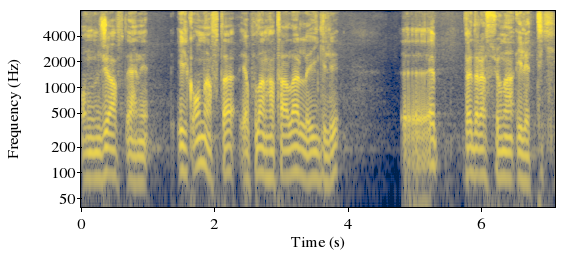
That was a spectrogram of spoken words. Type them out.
10. hafta yani ilk 10 hafta yapılan hatalarla ilgili e, hep federasyona ilettik.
